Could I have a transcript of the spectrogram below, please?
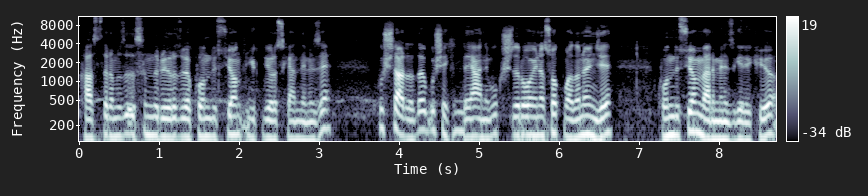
kaslarımızı ısındırıyoruz ve kondisyon yüklüyoruz kendimize. Kuşlarda da bu şekilde yani bu kuşları oyuna sokmadan önce kondisyon vermeniz gerekiyor.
